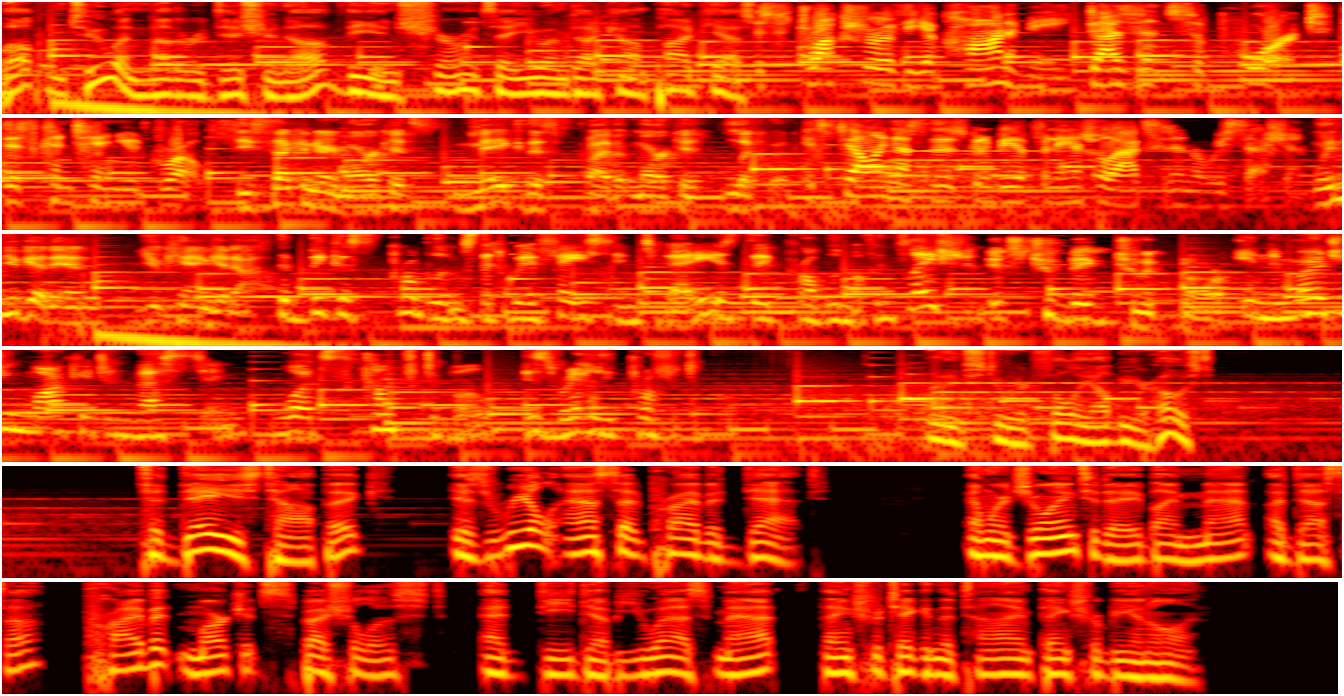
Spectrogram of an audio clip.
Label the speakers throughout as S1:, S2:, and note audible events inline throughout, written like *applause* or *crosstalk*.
S1: Welcome to another edition of the InsuranceAUM.com podcast.
S2: The structure of the economy doesn't support this continued growth.
S3: These secondary markets make this private market liquid.
S2: It's telling us there's going to be a financial accident or recession.
S3: When you get in, you can get out.
S4: The biggest problems that we're facing today is the problem of inflation.
S5: It's too big to ignore.
S4: In emerging market investing, what's comfortable is rarely profitable.
S1: My name's Stuart Foley. I'll be your host. Today's topic is real asset private debt. And we're joined today by Matt Addesa, private market specialist at DWS. Matt, thanks for taking the time. Thanks for being on.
